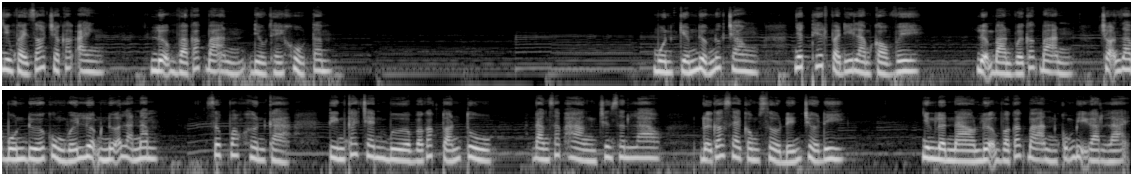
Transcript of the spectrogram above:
nhưng phải rót cho các anh, Lượm và các bạn đều thấy khổ tâm. Muốn kiếm được nước trong, nhất thiết phải đi làm cỏ vê. Lượm bàn với các bạn, chọn ra bốn đứa cùng với lượm nữa là năm. Sức vóc hơn cả, tìm cách chen bừa vào các toán tù, đang sắp hàng trên sân lao, đợi các xe công sở đến chở đi. Nhưng lần nào Lượm và các bạn cũng bị gạt lại.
